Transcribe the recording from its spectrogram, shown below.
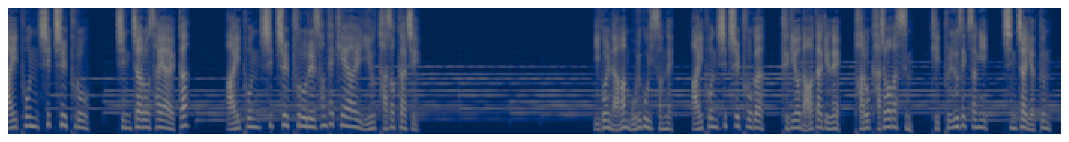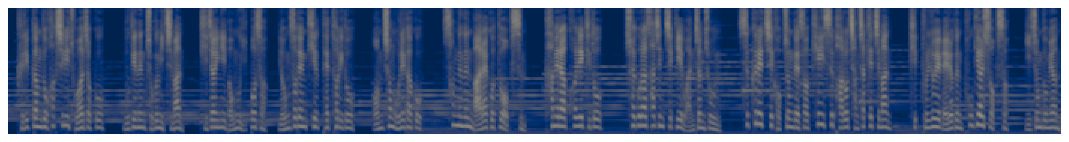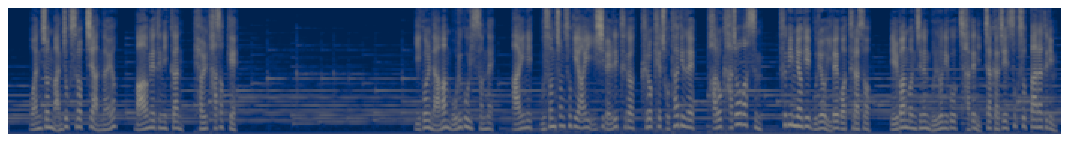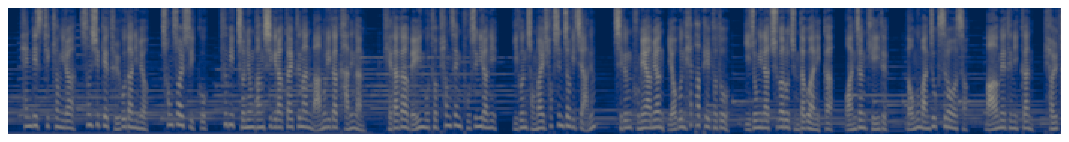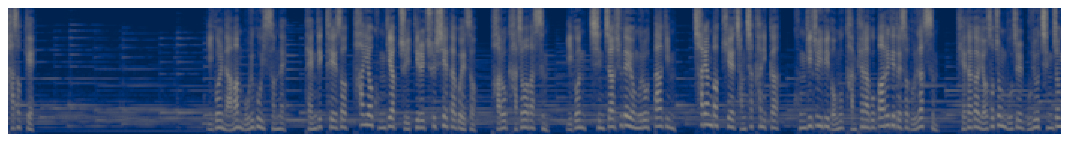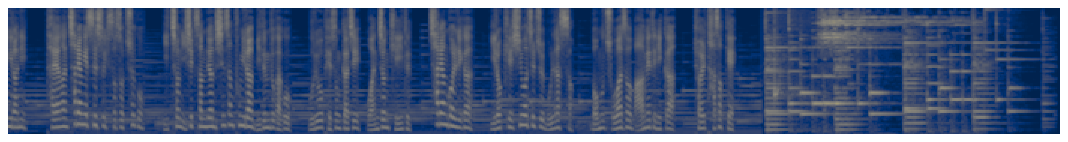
아이폰 17 프로 진짜로 사야 할까? 아이폰 17 프로를 선택해야 할 이유 다섯 가지. 이걸 나만 모르고 있었네. 아이폰 17 프로가 드디어 나왔다길래 바로 가져와 봤음. 딥블루 색상이 진짜 예쁨. 그립감도 확실히 좋아졌고 무게는 조금 있지만 디자인이 너무 이뻐서 용서된 키읔 배터리도 엄청 오래가고 성능은 말할 것도 없음. 카메라 퀄리티도 최고라 사진 찍기 완전 좋음. 스크래치 걱정돼서 케이스 바로 장착했지만 딥블루의 매력은 포기할 수 없어. 이 정도면 완전 만족스럽지 않나요? 마음에 드니깐 별 다섯 개. 이걸 나만 모르고 있었네. 아이닉 무선 청소기 i20 엘리트가 그렇게 좋다길래 바로 가져와 봤음. 흡입력이 무려 200W라서 일반 먼지는 물론이고 작은 입자까지 쏙쏙 빨아들임. 핸디스틱형이라 손쉽게 들고 다니며 청소할 수 있고 흡입 전용 방식이라 깔끔한 마무리가 가능함. 게다가 메인 모터 평생 보증이라니 이건 정말 혁신적이지 않음? 지금 구매하면 여분 헤파 필터도 2종이나 추가로 준다고 하니까 완전 게이득. 너무 만족스러워서 마음에 드니깐 별 다섯 개. 이걸 나만 모르고 있었네. 밴딕트에서 타이어 공기압 주입기를 출시했다고 해서 바로 가져와 봤음. 이건 진짜 휴대용으로 딱임. 차량 바퀴에 장착하니까 공기 주입이 너무 간편하고 빠르게 돼서 놀랐음. 게다가 6종 노즐 무료 증정이라니 다양한 차량에 쓸 수 있어서 최고. 2023년 신상품이라 믿음도 가고 무료 배송까지 완전 게이득. 차량 관리가 이렇게 쉬워질 줄 몰랐어. 너무 좋아서 마음에 드니까 별 다섯 개.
